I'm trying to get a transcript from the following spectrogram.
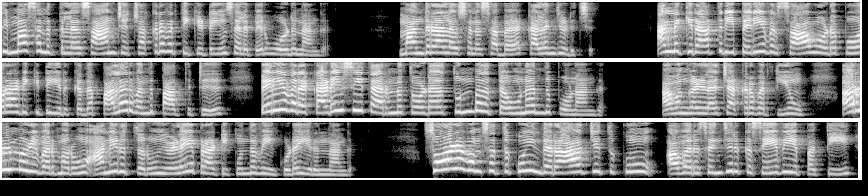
சிம்மாசனத்துல சாஞ்ச சக்கரவர்த்தி கிட்டையும் சில பேர் ஓடுனாங்க. மந்திராலோசனை சபை கலைஞ்சிடுச்சு. அன்னைக்கு ராத்திரி பெரியவர் சாவோட போராடிக்கிட்டு இருக்கத பலர் வந்து பார்த்துட்டு பெரியவரை கடைசி தருணத்தோட துன்பத்தை உணர்ந்து போனாங்க. அவங்கள சக்கரவர்த்தியும் அருள்மொழிவர்மரும் அனிருத்தரும் இளைய பிராட்டி குந்தவையும் கூட இருந்தாங்க. சோழ வம்சத்துக்கும் இந்த ராஜ்யத்துக்கும் அவர் செஞ்சிருக்க சேவையை பத்தி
